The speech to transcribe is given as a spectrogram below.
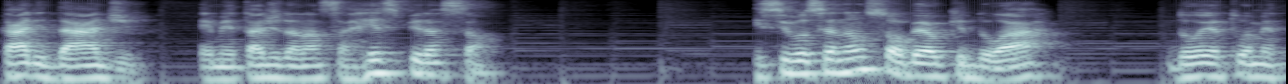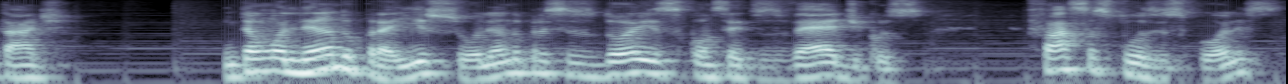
Caridade é metade da nossa respiração. E se você não souber o que doar, doe a tua metade. Então, olhando para isso, olhando para esses dois conceitos védicos, faça as tuas escolhas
